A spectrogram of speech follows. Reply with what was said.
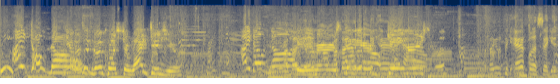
I don't know. yeah, that's a good question. Why did you? I don't know. thought Gamers, I thought you were gamers, gonna pick gamers. I thought you were gonna pick air for a second.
